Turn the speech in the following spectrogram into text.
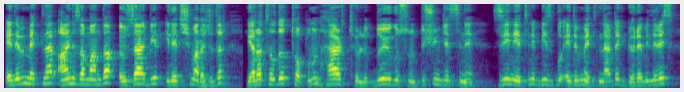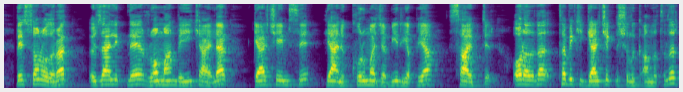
Edebi metinler aynı zamanda özel bir iletişim aracıdır. Yaratıldığı toplumun her türlü duygusunu, düşüncesini, zihniyetini biz bu edebi metinlerde görebiliriz. Ve son olarak özellikle roman ve hikayeler gerçeğimsi yani kurmaca bir yapıya sahiptir. Orada da tabii ki gerçek dışılık anlatılır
